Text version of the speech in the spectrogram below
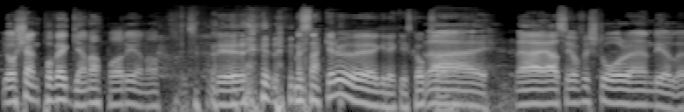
jag har känt på väggarna på arenan. Det, Men snackar du eh, grekiska också? nej, nej, alltså jag förstår en del. Eh,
